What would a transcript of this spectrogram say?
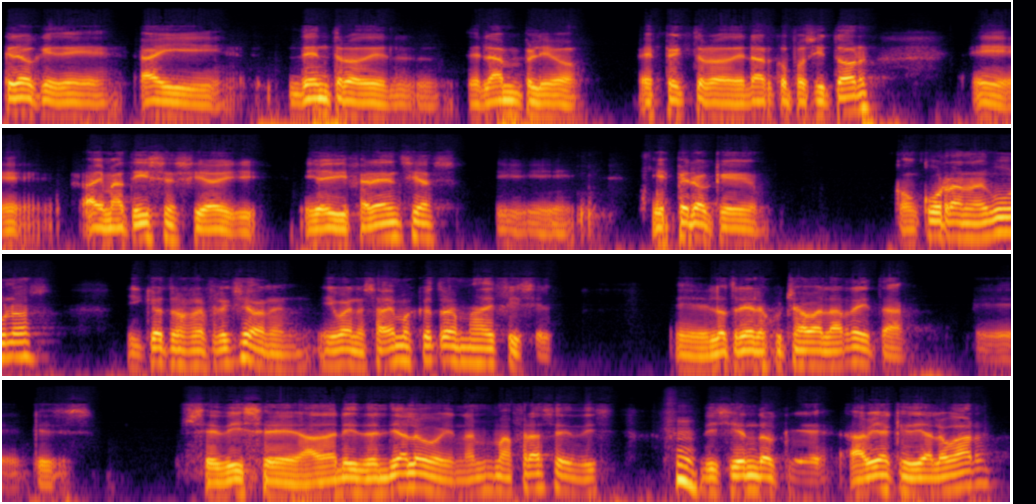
Creo que hay dentro del, amplio espectro del arco opositor, eh, hay matices y hay, y hay diferencias y, espero que concurran algunos y que otros reflexionen. Y bueno, sabemos que otro es más difícil. Eh, el otro día lo escuchaba a Larreta, eh, que es- se dice a Dalit del diálogo y en la misma frase dice, diciendo que había que dialogar,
